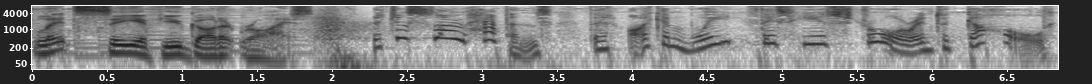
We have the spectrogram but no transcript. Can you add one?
Let's see if you got it right. It just so happens that I can weave this here straw into gold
